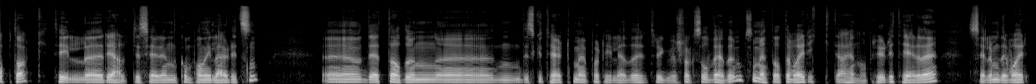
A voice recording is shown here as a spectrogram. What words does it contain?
opptak til realityserien Kompani Lauritzen. Dette hadde hun diskutert med partileder Trygve Slagsvold Vedum, som mente at det var riktig av henne å prioritere det, selv om det var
